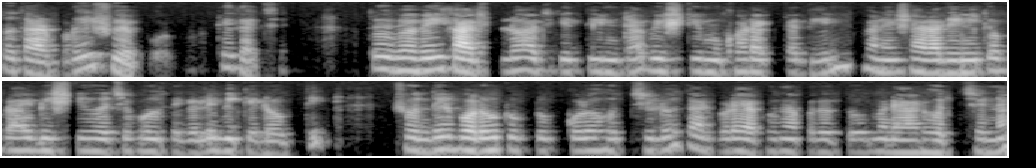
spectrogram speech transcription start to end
তো তারপরেই শুয়ে পড়ব, ঠিক আছে? তো এভাবেই কাটলো আজকের দিনটা, বৃষ্টি মুখর একটা দিন। মানে সারাদিনই তো প্রায় বৃষ্টি হয়েছে বলতে গেলে বিকেল অবধি। সন্ধ্যের পরেও টুকটুক করে হচ্ছিল, তারপরে এখন আপাতত মানে আর হচ্ছে না।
